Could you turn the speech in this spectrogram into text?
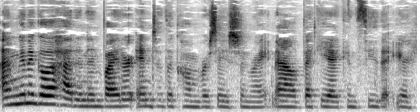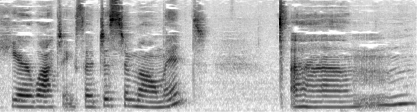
I'm going to go ahead and invite her into the conversation right now. Becky, I can see that you're here watching. So just a moment. Um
